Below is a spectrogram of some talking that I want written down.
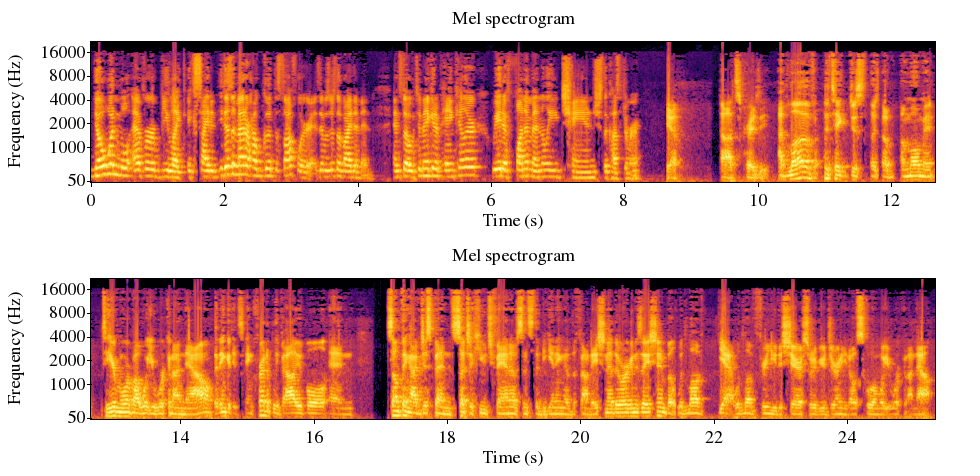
no one will ever be like excited. It doesn't matter how good the software is. It was just a vitamin. And so to make it a painkiller, we had to fundamentally change the customer. Yeah. Ah, it's crazy. I'd love to take just a, a, a moment to hear more about what you're working on now. I think it's incredibly valuable and something I've just been such a huge fan of since the beginning of the foundation of the organization. But would love, yeah, would love for you to share sort of your journey at O School and what you're working on now.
